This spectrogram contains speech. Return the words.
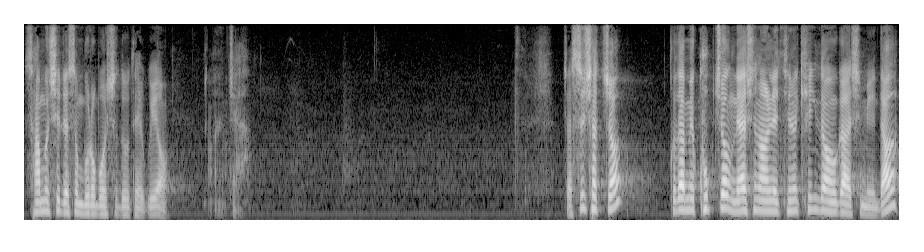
사무실에서 물어보셔도 되고요. 자, 자 쓰셨죠? 그 다음에 국적 내셔널리티는 킹덤 가십니다.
